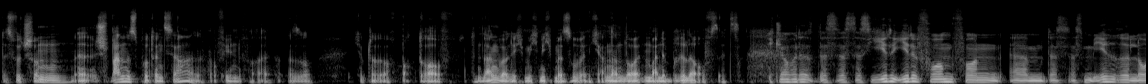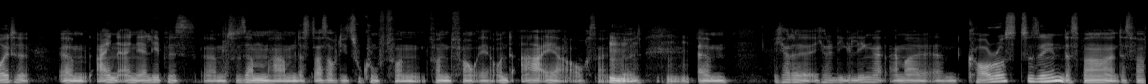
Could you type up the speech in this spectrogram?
Das wird schon äh, spannendes Potenzial, auf jeden Fall. Also, ich habe da auch Bock drauf. Dann langweile ich mich nicht mehr so, wenn ich anderen Leuten meine Brille aufsetze. Ich glaube, dass, dass, dass, dass jede, jede Form von, ähm, dass, dass mehrere Leute ähm, ein, ein Erlebnis ähm, zusammen haben, dass das auch die Zukunft von, von VR und AR auch sein wird. Mhm. Ich, hatte, ich hatte die Gelegenheit, einmal ähm, Chorus zu sehen. Das war, das war,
